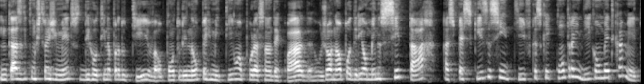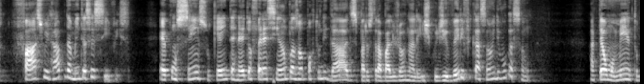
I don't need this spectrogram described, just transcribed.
Em caso de constrangimentos de rotina produtiva, ao ponto de não permitir uma apuração adequada, o jornal poderia ao menos citar as pesquisas científicas que contraindicam o medicamento, fácil e rapidamente acessíveis. É consenso que a internet oferece amplas oportunidades para os trabalhos jornalísticos de verificação e divulgação. Até o momento,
